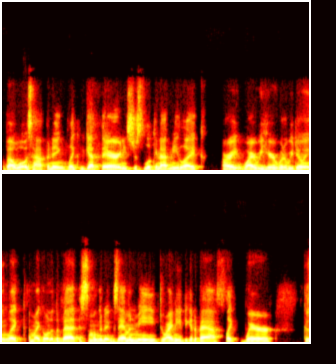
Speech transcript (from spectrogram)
about what was happening. Like we get there and he's just looking at me like, all right, why are we here? What are we doing? Like, am I going to the vet? Is someone going to examine me? Do I need to get a bath? Like where, because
